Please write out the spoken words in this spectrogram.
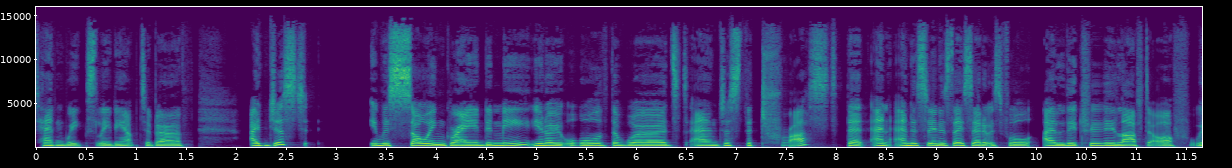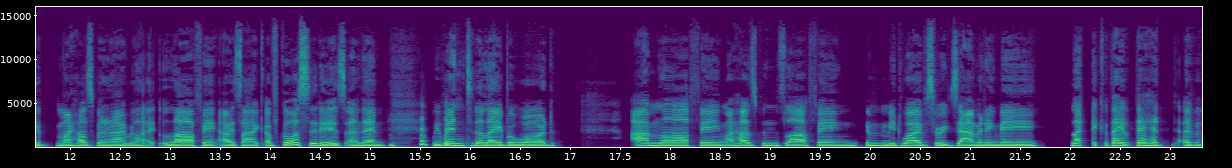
10 weeks leading up to birth. I just, it was so ingrained in me, you know, all of the words and just the trust that, and, and as soon as they said it was full, I literally laughed it off with my husband and I were like laughing. I was like, of course it is. And then we went to the labor ward. I'm laughing. My husband's laughing. The midwives were examining me like they they had a,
